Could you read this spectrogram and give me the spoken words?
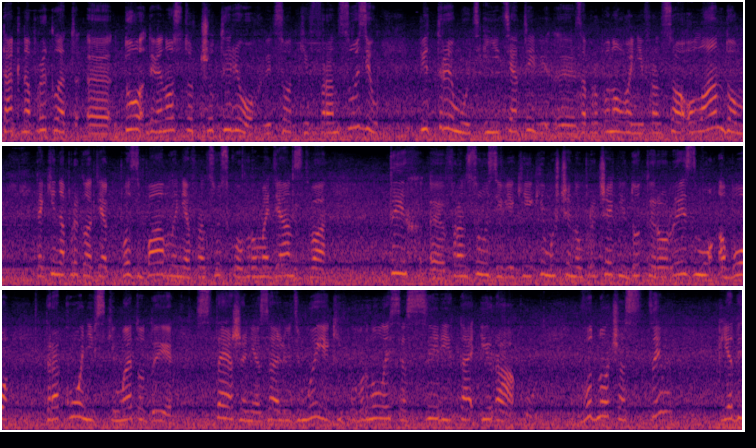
Так, наприклад, до 94% французів підтримують ініціативи, е, запропоновані Франсуа Оландом, такі, наприклад, як позбавлення французького громадянства тих е, французів, які якимось чином причетні до тероризму, або драконівські методи стеження за людьми, які повернулися з Сирії та Іраку. Водночас з цим 54%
